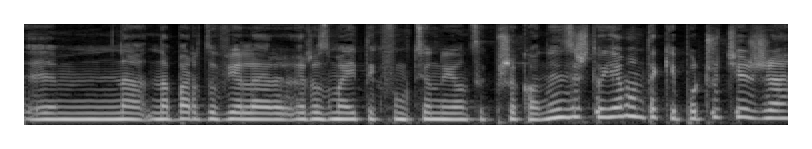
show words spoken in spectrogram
y, na, na bardzo wiele rozmaitych funkcjonujących przekonań. Zresztą ja mam takie poczucie, że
